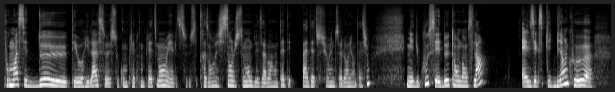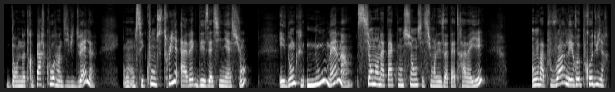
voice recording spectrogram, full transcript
Pour moi, ces deux théories-là se, complètent complètement et c'est très enrichissant justement de les avoir en tête et pas d'être sur une seule orientation. Mais du coup, ces deux tendances-là, elles expliquent bien que euh, dans notre parcours individuel, on, s'est construit avec des assignations. Et donc, nous-mêmes, si on n'en a pas conscience et si on ne les a pas travaillées, on va pouvoir les reproduire.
